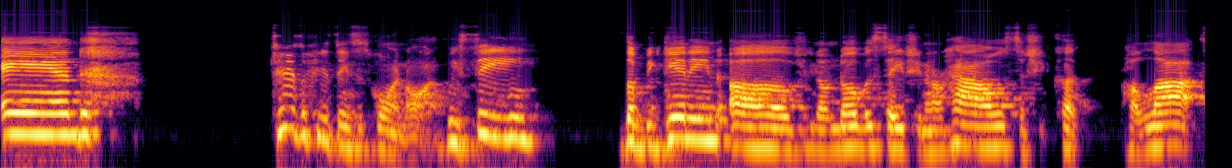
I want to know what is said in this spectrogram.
And here's a few things that's going on. We see the beginning of you know Nova saging her house and she cut her locks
